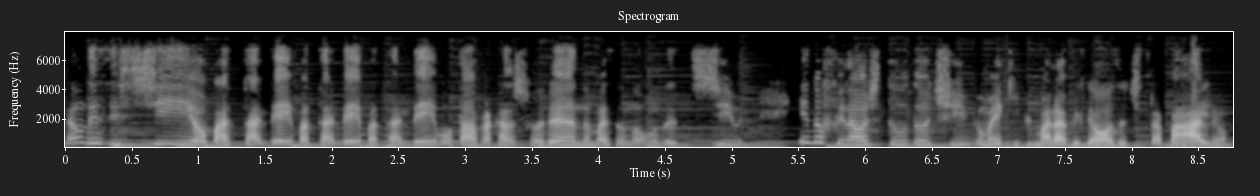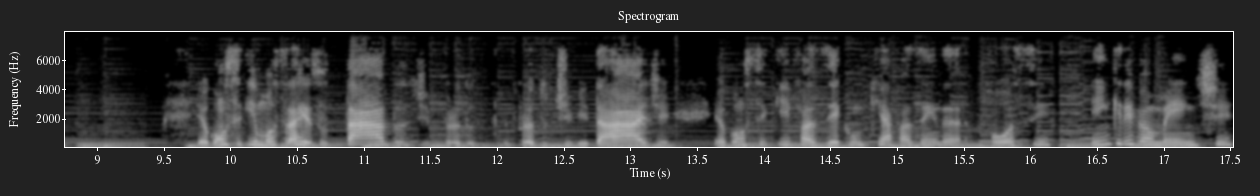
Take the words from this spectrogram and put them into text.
Não desisti, eu batalhei, batalhei, batalhei, voltava para casa chorando, mas eu não desisti. E no final de tudo eu tive uma equipe maravilhosa de trabalho. Eu consegui mostrar resultados de produtividade, eu consegui fazer com que a fazenda fosse incrivelmente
